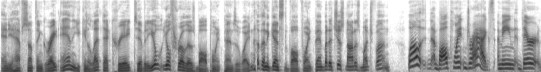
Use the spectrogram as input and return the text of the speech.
And you have something great, and you can let that creativity. You'll you'll throw those ballpoint pens away. Nothing against the ballpoint pen, but it's just not as much fun. Well, ballpoint drags. I mean, they're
